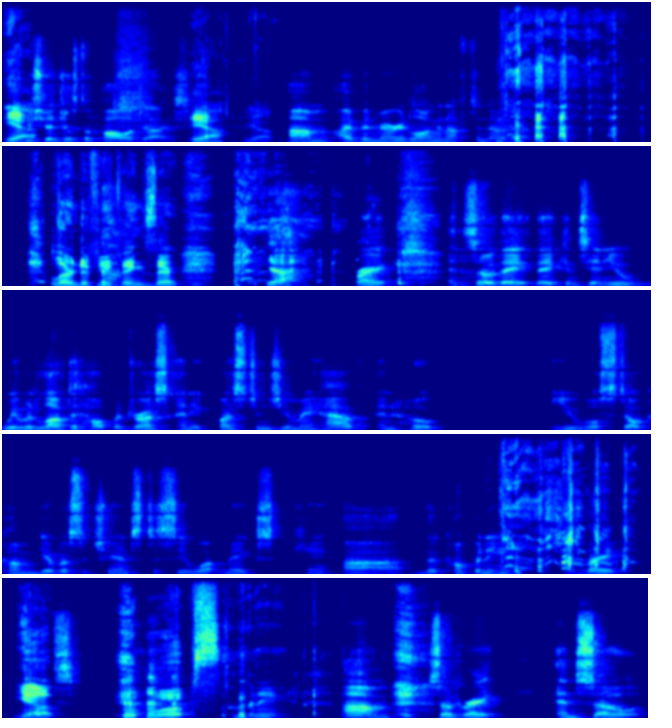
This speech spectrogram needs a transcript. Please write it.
yeah. You should just apologize. Yeah. Yeah. Um, I've been married long enough to know that. Learned a few things there. yeah, right. And so they they continue. We would love to help address any questions you may have, and hope you will still come give us a chance to see what makes can, uh, the company so great. Yes. Whoops. company. Um, so great. And so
